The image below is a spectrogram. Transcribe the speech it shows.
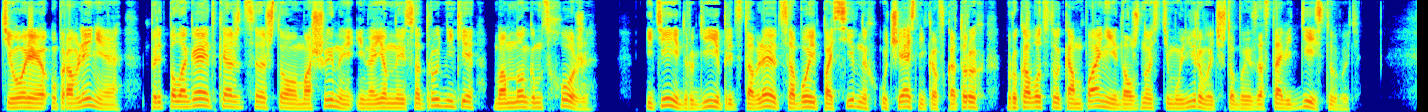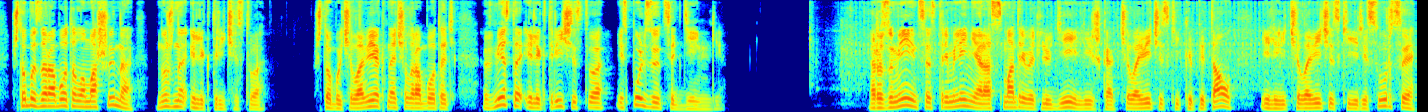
Теория управления предполагает, кажется, что машины и наемные сотрудники во многом схожи. И те, и другие представляют собой пассивных участников, которых руководство компании должно стимулировать, чтобы заставить действовать. Чтобы заработала машина, нужно электричество. Чтобы человек начал работать, вместо электричества используются деньги. Разумеется, стремление рассматривать людей лишь как человеческий капитал или человеческие ресурсы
